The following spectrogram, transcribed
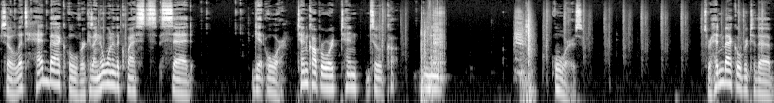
So let's head back over because I know one of the quests said get ore. 10 copper ore, 10. So co- we need ores. So we're heading back over to the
